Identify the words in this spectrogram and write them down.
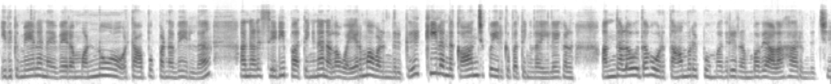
இதுக்கு மேல நான் வேற மண்ணும் டாப்அப் பண்ணவே இல்ல. அதனால செடி பார்த்தீங்கன்னா, நல்லா உயரமா வளர்ந்திருக்கு. கீழ அந்த காஞ்சு போயிருக்கு பார்த்தீங்களா இலைகள், அந்த அளவு தான் ஒரு தாமரை பூ மாதிரி ரொம்பவே அழகா இருந்துச்சு.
